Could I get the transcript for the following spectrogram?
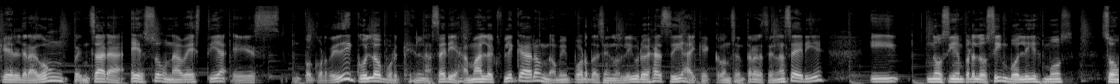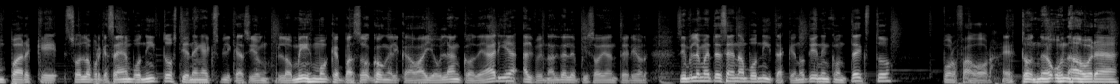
que el dragón pensara eso, una bestia, es un poco ridículo porque en la serie jamás lo explicaron, no me importa si en los libros es así, hay que concentrarse en la serie y no siempre los simbolismos son para que solo porque sean bonitos tienen explicación. Lo mismo que pasó con el caballo blanco de Aria al final del episodio anterior. Simplemente escenas bonitas que no tienen contexto por favor, esto no es una obra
